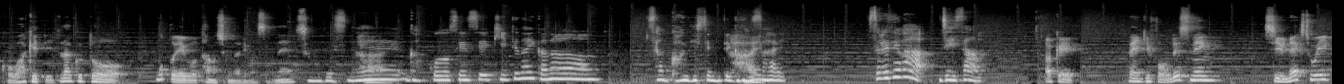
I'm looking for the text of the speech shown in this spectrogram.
こう分けていただくと、もっと英語楽しくなりますよね。そうですね、は学校の先生聞いてないかな参考にしてみてください。はそれでは、J さん、Okay, thank you for listening. See you next week.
